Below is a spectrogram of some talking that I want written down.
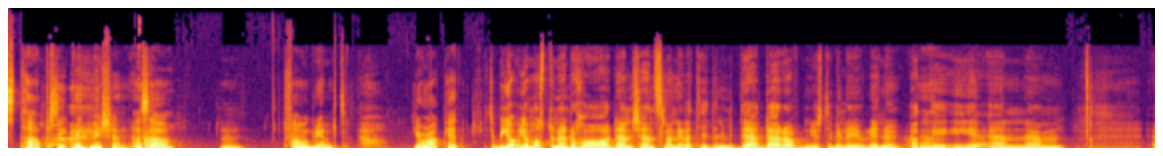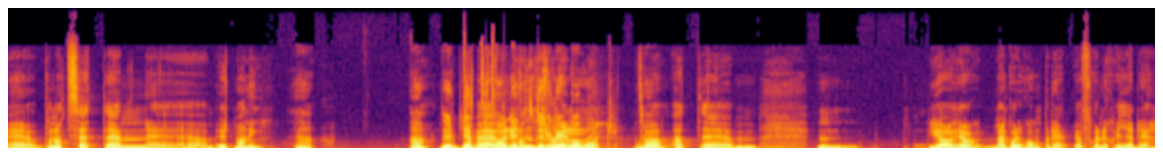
top secret mission. Alltså, Ja. Mm. fan vad grymt. You rock it. Jag, jag måste nog ändå ha den känslan hela tiden, där, därav just i Villa Juli nu, att Ja. det är en, ehm, eh, på något sätt en eh, utmaning. Ja. Ja, du Jag behöver en liten thrill, hårt. Så Ja. att mm, jag, jag, jag går igång på det, jag får energi av det.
